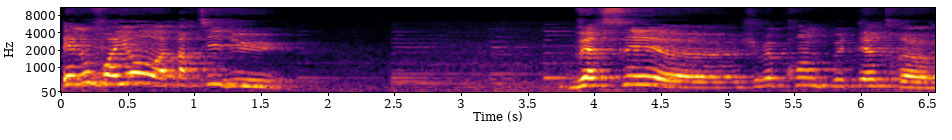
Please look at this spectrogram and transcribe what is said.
Et nous voyons à partir du verset, euh, je vais prendre peut-être euh,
